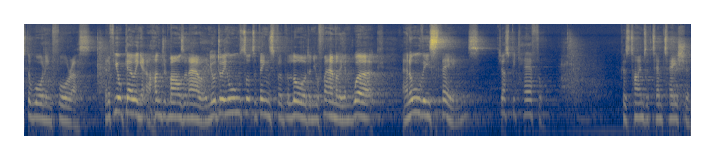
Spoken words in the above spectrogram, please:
Just a warning for us that if you're going at 100 miles an hour and you're doing all sorts of things for the Lord and your family and work and all these things, just be careful. Because times of temptation,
